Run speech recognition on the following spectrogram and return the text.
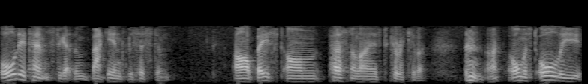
all the attempts to get them back into the system are based on personalized curricula. Almost all the,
